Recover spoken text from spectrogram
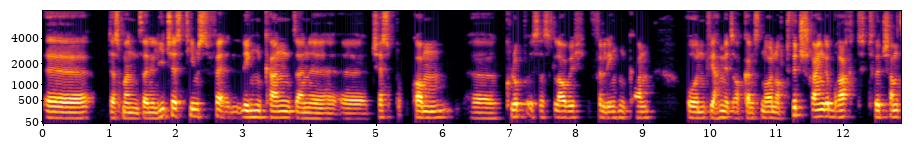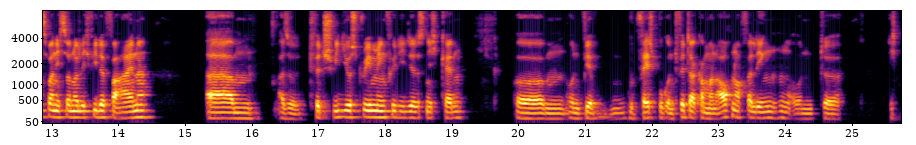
äh, dass man seine Lead Chess Teams verlinken kann, seine äh, Chesscom äh, Club ist das, glaube ich, verlinken kann. Und wir haben jetzt auch ganz neu noch Twitch reingebracht. Twitch haben zwar nicht sonderlich viele Vereine, ähm, also Twitch Video Streaming für die, die das nicht kennen. Ähm, und wir, gut, Facebook und Twitter kann man auch noch verlinken. Und äh, ich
